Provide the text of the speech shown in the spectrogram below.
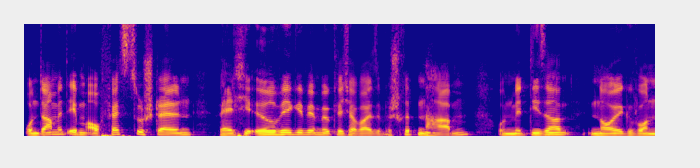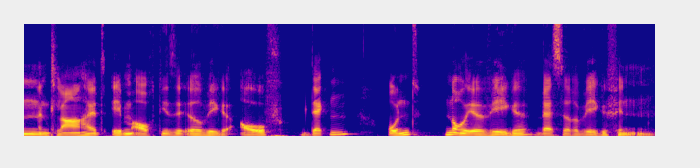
Und damit eben auch festzustellen, welche Irrwege wir möglicherweise beschritten haben und mit dieser neu gewonnenen Klarheit eben auch diese Irrwege aufdecken und neue Wege, bessere Wege finden.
